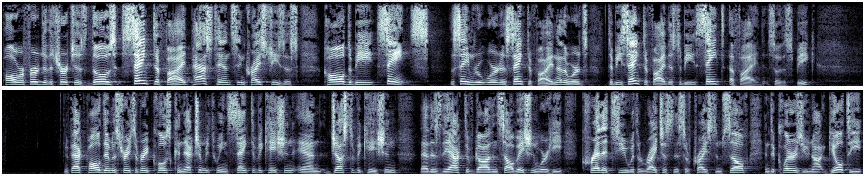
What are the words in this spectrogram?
Paul referred to the church as those sanctified, past tense, in Christ Jesus, called to be saints. The same root word as sanctify. In other words, to be sanctified is to be sanctified, so to speak. In fact, Paul demonstrates a very close connection between sanctification and justification. That is the act of God in salvation where he credits you with the righteousness of Christ himself and declares you not guilty.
